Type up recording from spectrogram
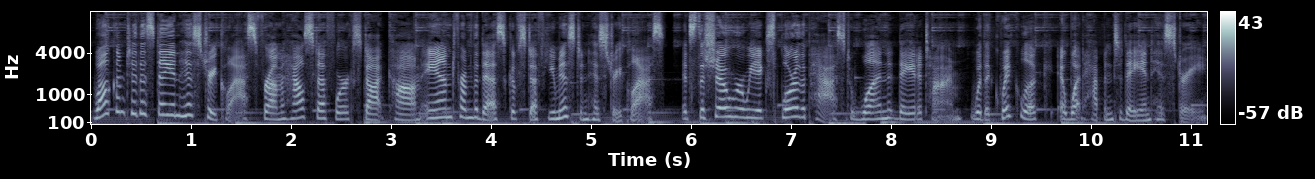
Welcome to this day in history class from howstuffworks.com and from the desk of Stuff You Missed in History class. It's the show where we explore the past one day at a time with a quick look at what happened today in history.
